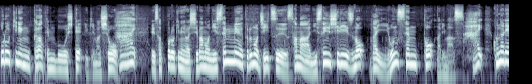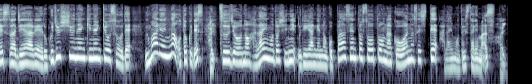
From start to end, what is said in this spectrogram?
幌記念から展望していきましょう。はい。え札幌記念は芝の2000メートルの G2 サマー2000シリーズの第4戦となります。はい。このレースは JRA60 周年記念競争で馬連がお得です、はい、通常の払い戻しに売上の5%相当額を上乗せして払い戻しされます。はい、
